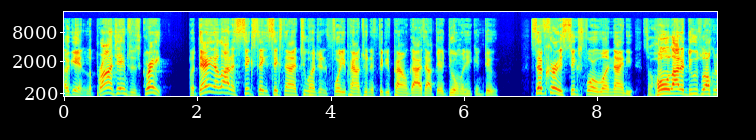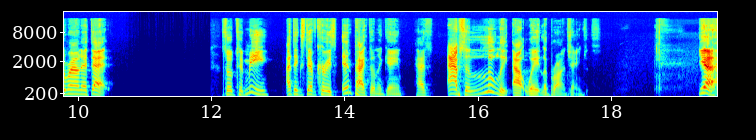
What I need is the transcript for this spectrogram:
again, LeBron James is great, but there ain't a lot of 6'8, 6'9, 240 pound, 250 pound guys out there doing what he can do. Steph Curry is 6'4, 190. It's a whole lot of dudes walking around at that. So to me, I think Steph Curry's impact on the game has absolutely outweighed LeBron James's. Yeah,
